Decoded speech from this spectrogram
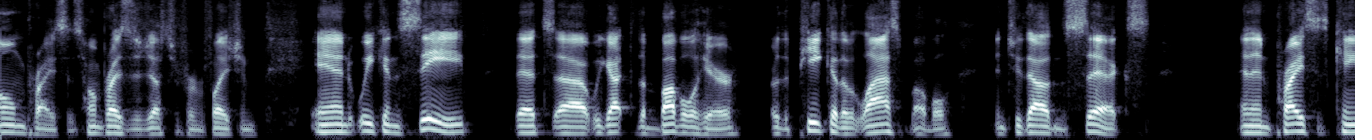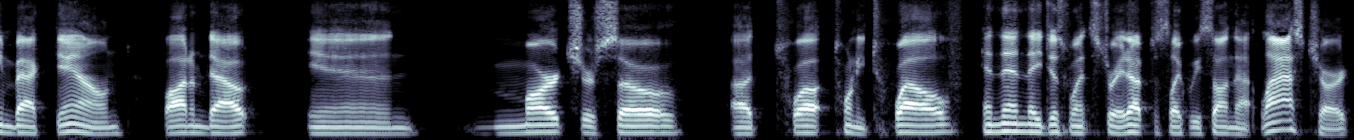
home prices, home prices adjusted for inflation. And we can see that uh, we got to the bubble here, or the peak of the last bubble in 2006. And then prices came back down, bottomed out in March or so, uh, 12, 2012. And then they just went straight up, just like we saw in that last chart.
